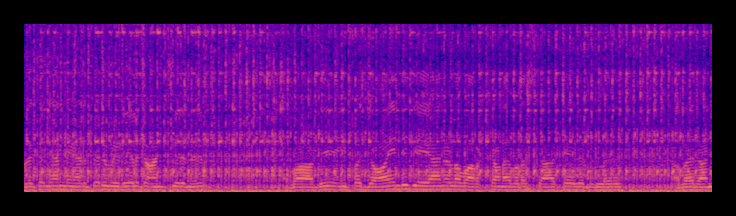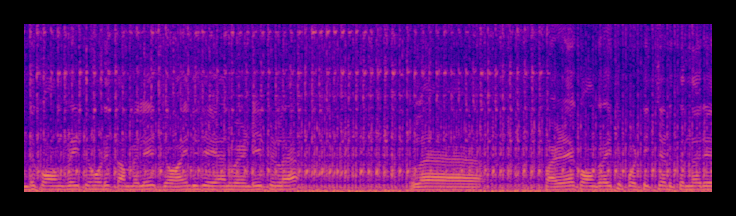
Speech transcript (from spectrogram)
അതൊക്കെ ഞാൻ നേരത്തെ ഒരു വീഡിയോയിൽ കാണിച്ചിരുന്നു. അപ്പോൾ അത് ഇപ്പോൾ ജോയിന്റ് ചെയ്യാനുള്ള വർക്കാണ് ഇവിടെ സ്റ്റാർട്ട് ചെയ്തിട്ടുള്ളത്. അപ്പോൾ രണ്ട് കോൺക്രീറ്റും കൂടി തമ്മിൽ ജോയിന്റ് ചെയ്യാൻ വേണ്ടിയിട്ടുള്ള ഉള്ള പഴയ കോൺക്രീറ്റ് പൊട്ടിച്ചെടുക്കുന്ന ഒരു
